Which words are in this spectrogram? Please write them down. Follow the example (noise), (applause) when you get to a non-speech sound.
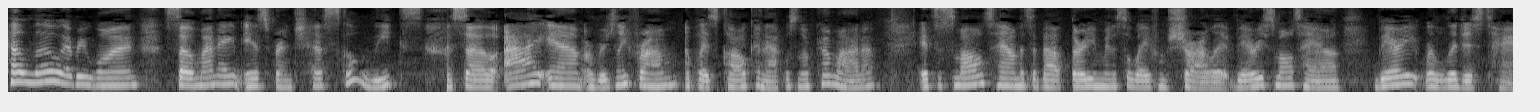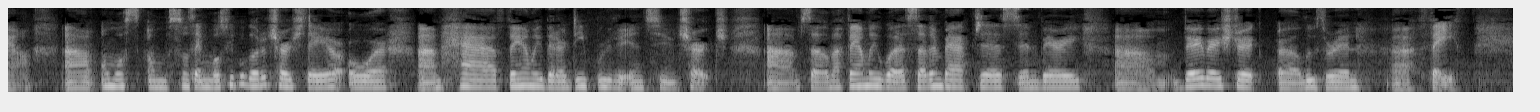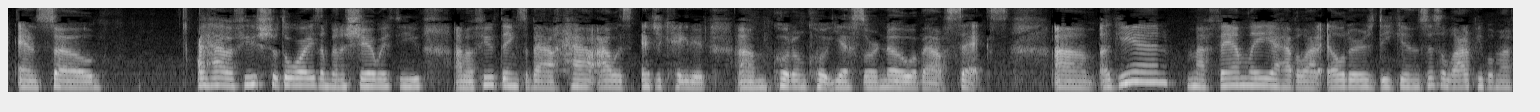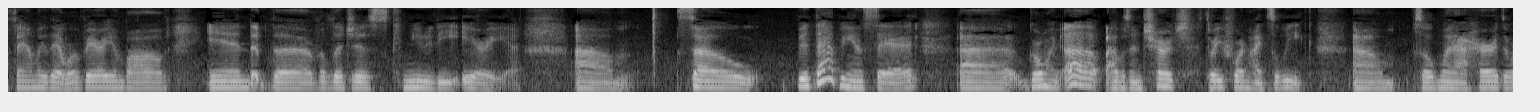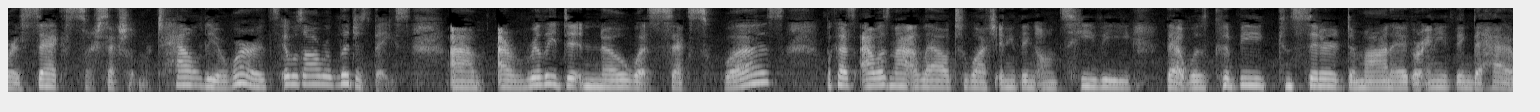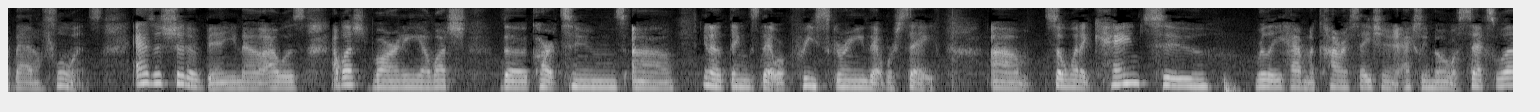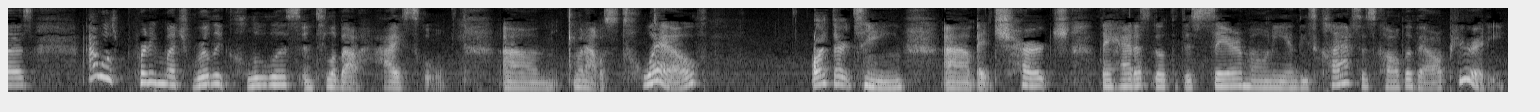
Hello, everyone. So, my name is Francesca Weeks. And so, I am originally from a place called Kannapolis, North Carolina. It's a small town that's about 30 minutes away from Charlotte. Very small town, very religious town. Um, almost, almost, say most people go to church there or um, have family that are deep rooted into church. Um, so, my family was Southern Baptist and very, um, very, very strict uh, Lutheran uh, faith. And so I have a few stories I'm going to share with you, um, a few things about how I was educated, um, quote unquote, yes or no about sex. Um, again, my family, I have a lot of elders, deacons, just a lot of people in my family that were very involved in the religious community area. Um, so, with that being said, uh, growing up, I was in church three, four nights a week. Um, so when I heard the word sex or sexual immortality or words, it was all religious based. Um, I really didn't know what sex was because I was not allowed to watch anything on TV that was could be considered demonic or anything that had a bad influence, as it should have been. You know, I was I watched Barney, I watched the cartoons, um, you know, things that were pre-screened that were safe. Um, so when it came to really having a conversation and actually knowing what sex was, I was pretty much really clueless until about high school. Um, when I was 12 or 13, um, at church, they had us go through this ceremony and these classes called the vow of purity.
